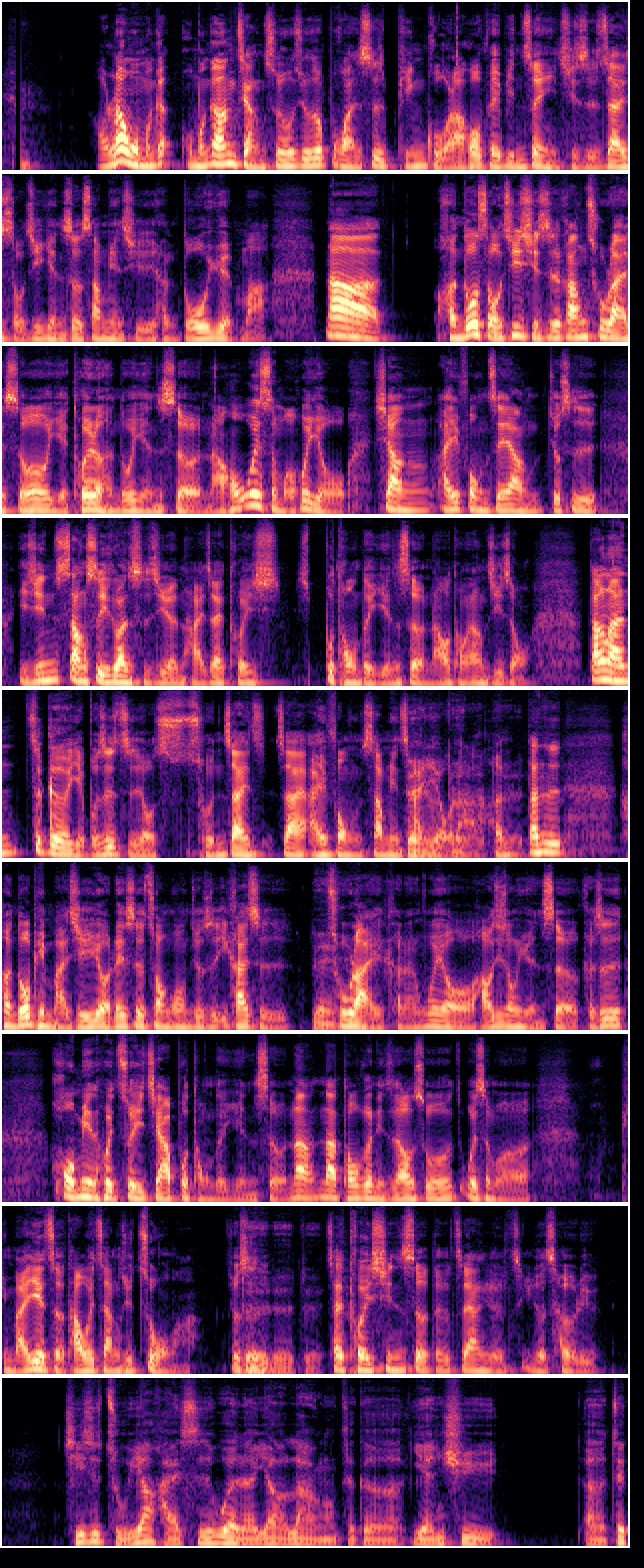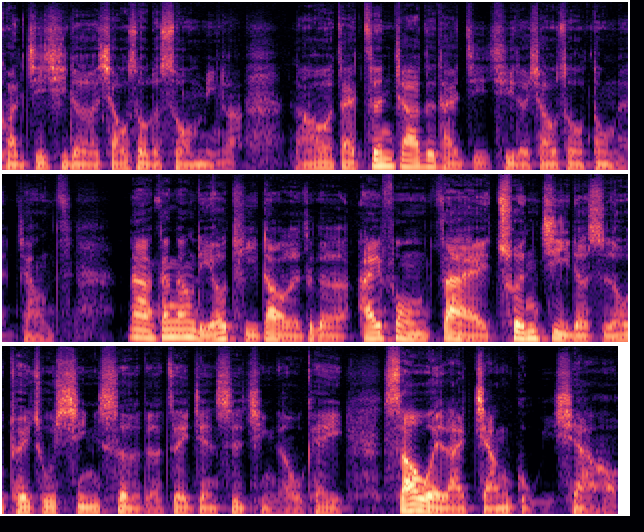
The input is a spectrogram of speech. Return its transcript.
好，那我们刚我们刚刚讲说，就是不管是苹果啦或飞屏阵营，其实在手机颜色上面其实很多元嘛。那很多手机其实刚出来的时候也推了很多颜色，然后为什么会有像 iPhone 这样，就是已经上市一段时间还在推不同的颜色，然后同样几种？当然，这个也不是只有存在在 iPhone 上面才有啦，很但是。很多品牌其实有类似的状况，就是一开始出来可能会有好几种颜色，可是后面会追加不同的颜色。那那头哥，你知道说为什么品牌业者他会这样去做吗？就是在推新色的这样一个一个策略。其实主要还是为了要让这个延续呃这款机器的销售的寿命啊，然后再增加这台机器的销售动能这样子。那刚刚李又提到了这个 iPhone 在春季的时候推出新色的这件事情呢，我可以稍微来讲古一下哈。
